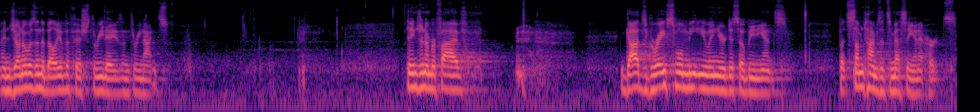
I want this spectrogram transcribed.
and Jonah was in the belly of the fish three days and three nights. Danger number five God's grace will meet you in your disobedience, but sometimes it's messy and it hurts.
